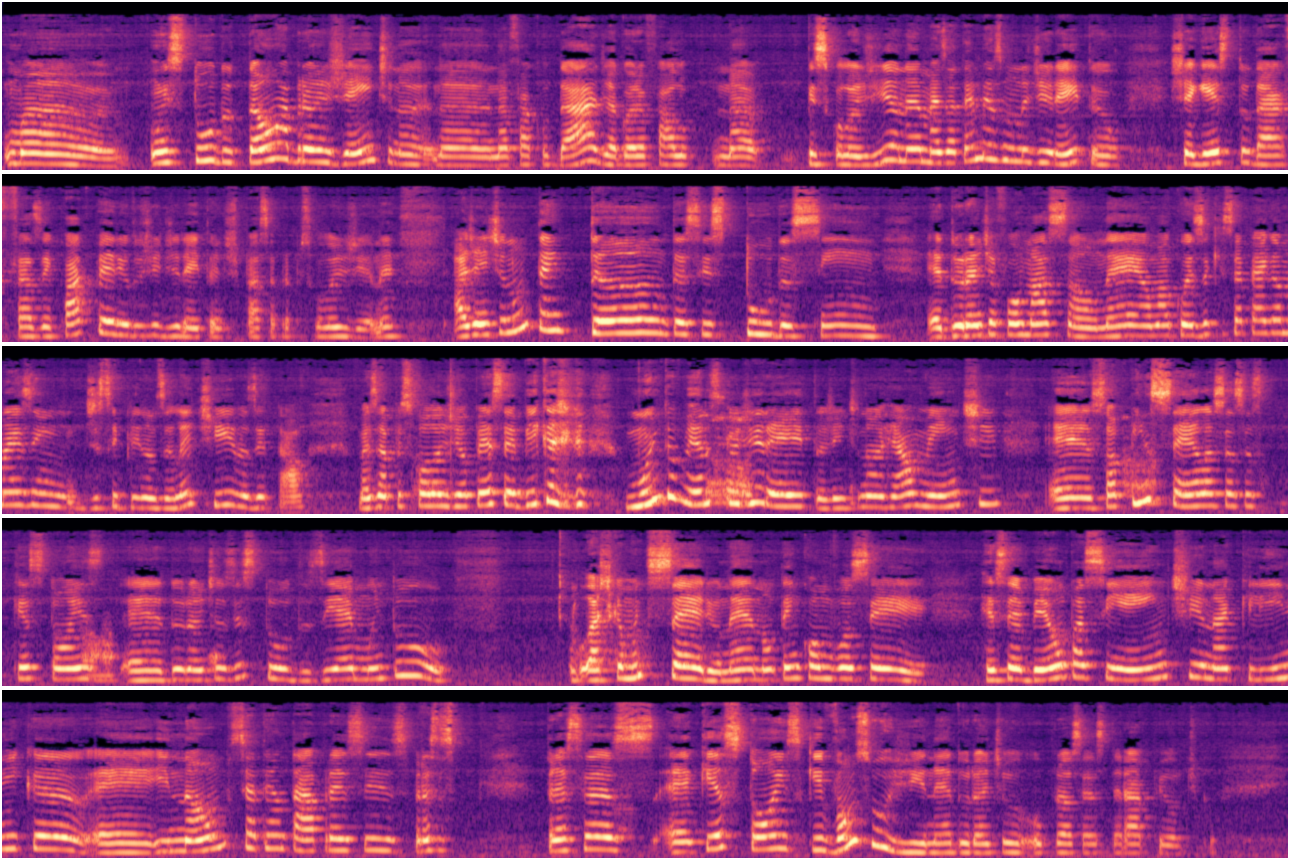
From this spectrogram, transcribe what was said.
uma, um estudo tão abrangente na, na, na faculdade, agora eu falo na psicologia, né, mas até mesmo no direito, eu cheguei a estudar, fazer quatro períodos de direito antes de passar para psicologia, né? A gente não tem tanto esse estudo assim é, durante a formação, né? É uma coisa que você pega mais em disciplinas eletivas e tal. Mas na psicologia eu percebi que gente, muito menos que o direito. A gente não realmente é, só pincela essas questões é, durante os estudos. E é muito. Acho que é muito sério, né? Não tem como você receber um paciente na clínica é, e não se atentar para esses para essas, pra essas é, questões que vão surgir né, durante o, o processo terapêutico.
